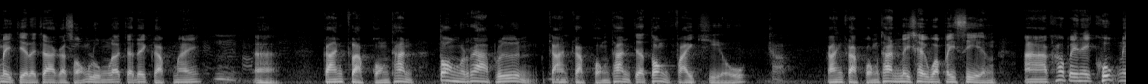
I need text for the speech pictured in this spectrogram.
ไม่เจรจากับสองลุงแล้วจะได้กลับไหมอืมอ่าการกลับของท่านต้องราบรื่น การกลับของท่านจะต้องไฟเขียวครับการกลับของท่านไม่ใช่ว่าไปเสี่ยงอ่า เข้าไปในคุกใน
